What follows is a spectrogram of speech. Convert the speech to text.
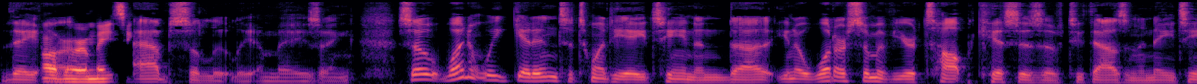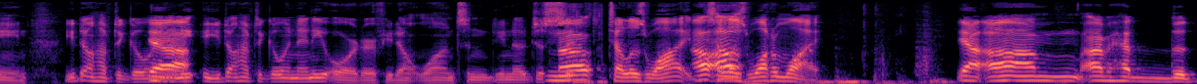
They oh, are amazing. absolutely amazing. So why don't we get into 2018 and uh, you know what are some of your top kisses of 2018? You don't have to go yeah. in any, you don't have to go in any order if you don't want, and you know just no. tell us why. I'll, tell I'll, us what and why. Yeah, um, I've had the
